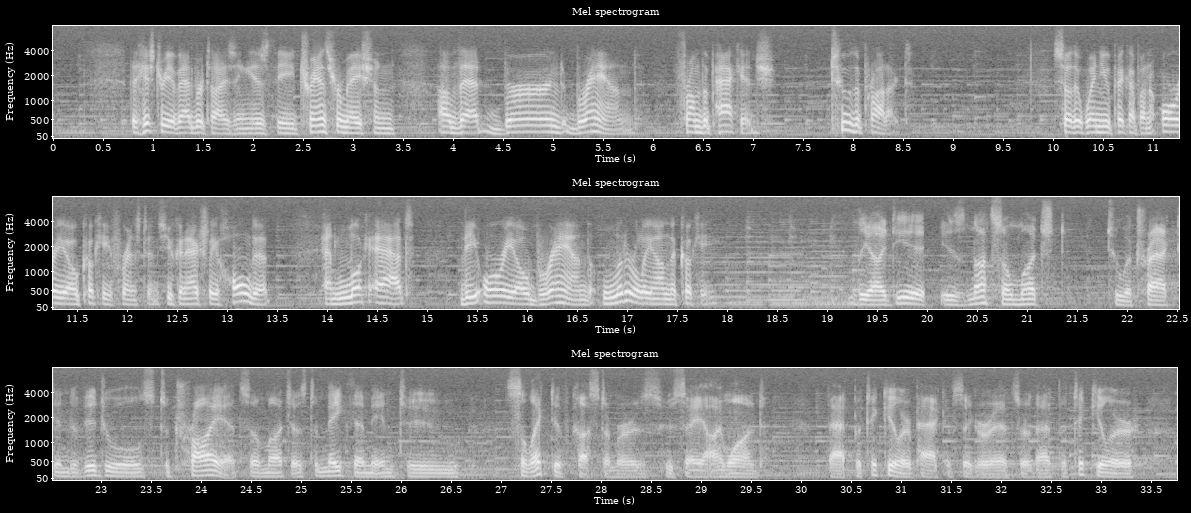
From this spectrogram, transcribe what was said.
The history of advertising is the transformation of that burned brand from the package to the product. So that when you pick up an Oreo cookie, for instance, you can actually hold it and look at the Oreo brand literally on the cookie. The idea is not so much to attract individuals to try it so much as to make them into selective customers who say, I want that particular pack of cigarettes or that particular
